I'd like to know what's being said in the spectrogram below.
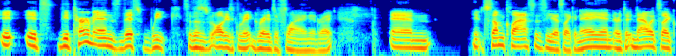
it it's the term ends this week so this is all these grades are flying in right and in some classes he has like an A in, or th- now it's like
